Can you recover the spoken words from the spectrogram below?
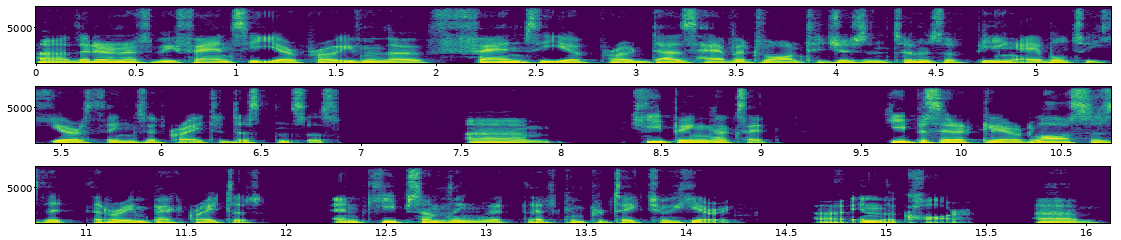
uh, they don't have to be fancy ear pro. Even though fancy ear pro does have advantages in terms of being able to hear things at greater distances. Um, keeping, like I said, keep a set of clear glasses that, that are impact rated, and keep something that that can protect your hearing uh, in the car. Um,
